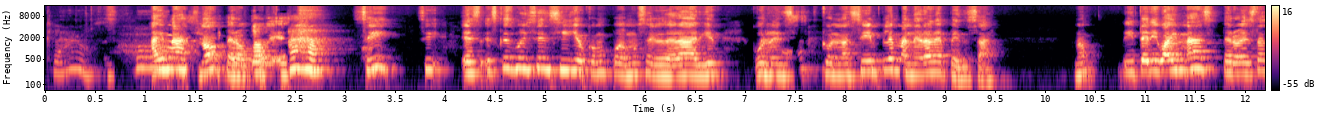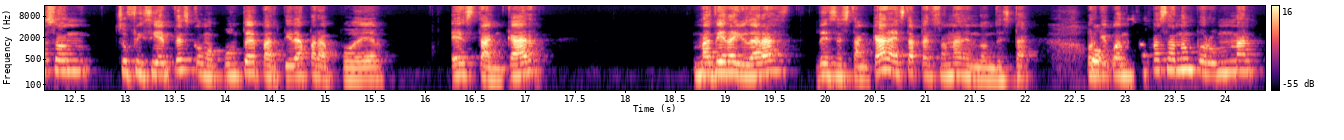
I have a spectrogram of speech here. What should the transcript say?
Claro. hay más, ¿no? Pero sí, sí, es, que es muy sencillo cómo podemos ayudar a alguien con, con la simple manera de pensar, ¿no? Y te digo, hay más, pero estas son suficientes como punto de partida para poder estancar, más bien ayudar a desestancar a esta persona en donde está. Porque cuando estás pasando por un mal,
